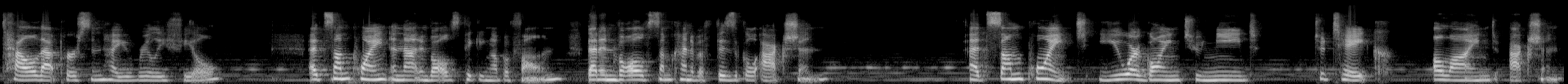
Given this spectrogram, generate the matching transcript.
tell that person how you really feel at some point and that involves picking up a phone that involves some kind of a physical action. At some point you are going to need to take aligned action.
